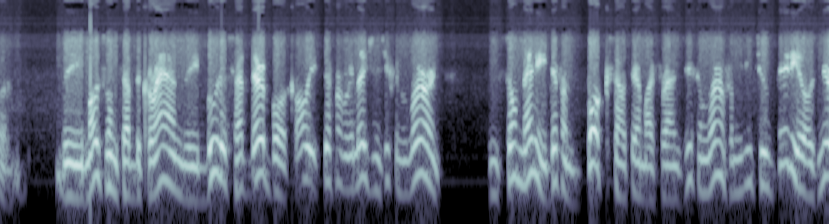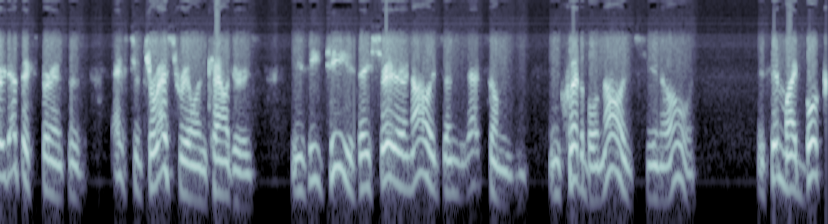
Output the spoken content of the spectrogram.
The Muslims have the Quran. The Buddhists have their book. All these different religions you can learn from so many different books out there, my friends. You can learn from YouTube videos, near-death experiences, extraterrestrial encounters, these ETs, they share their knowledge, and that's some incredible knowledge, you know. It's in my book,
